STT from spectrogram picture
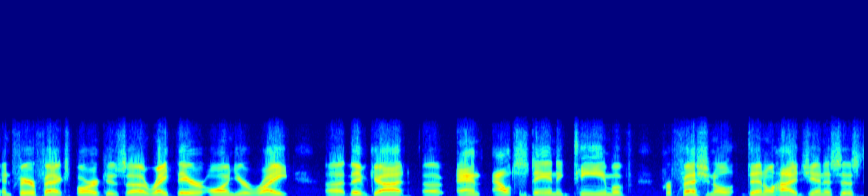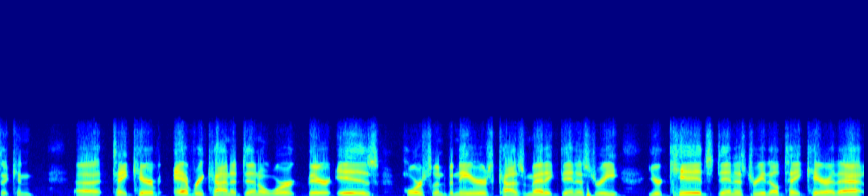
and Fairfax Park is uh, right there on your right. Uh, they've got uh, an outstanding team of professional dental hygienists that can uh, take care of every kind of dental work there is porcelain veneers, cosmetic dentistry, your kids' dentistry, they'll take care of that.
